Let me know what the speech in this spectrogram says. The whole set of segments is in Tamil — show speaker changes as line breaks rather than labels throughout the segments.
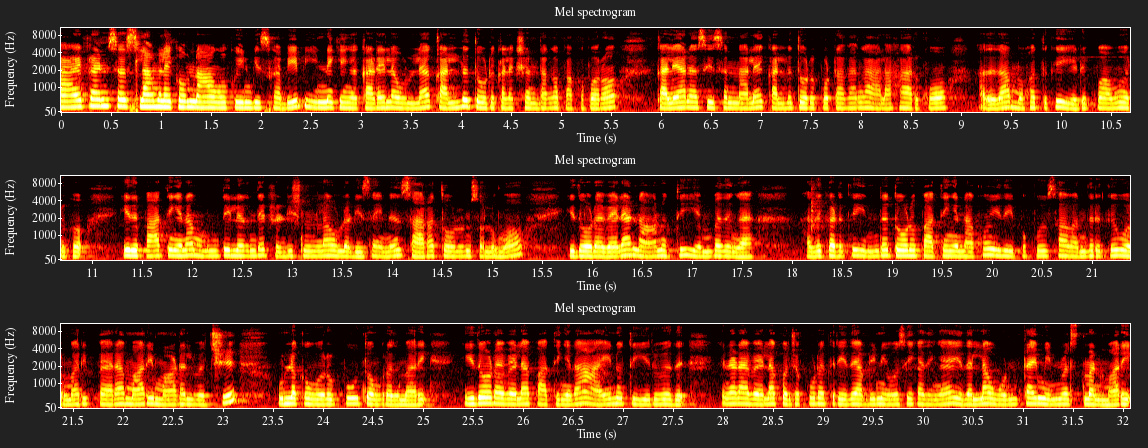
ஹாய் ஃப்ரெண்ட்ஸ் அஸ்லாம் வலைக்கம் நான் உங்கள் குயின் பீஸ் ஹபீப். இன்றைக்கி எங்கள் கடையில் உள்ள கல் தோடு கலெக்ஷன் தாங்க பார்க்க போகிறோம் கல்யாண சீசன்னாலே கல் தோடு போட்டால் தாங்க அழகாக இருக்கும். அதுதான் முகத்துக்கு எடுப்பாகவும் இருக்கும். இது பார்த்திங்கன்னா முந்திலிருந்தே ட்ரெடிஷ்னலாக உள்ள டிசைனு சரத்தோடுன்னு சொல்லுவோம். இதோட விலை நானூற்றி எண்பதுங்க. அதுக்கடுத்து இந்த தோடு பார்த்தீங்கன்னாக்கும் இது இப்போ புதுசாக வந்திருக்கு. ஒரு மாதிரி பெற மாதிரி மாடல் வச்சு உள்ளக்க ஒரு பூ தொங்குறது மாதிரி. இதோட விலை பார்த்தீங்கன்னா ஐநூற்றி இருபது. என்னடா விலை? கொஞ்சம் கூட தெரியுது அப்படின்னு யோசிக்காதீங்க. இதெல்லாம் ஒன் டைம் இன்வெஸ்ட்மெண்ட் மாதிரி.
